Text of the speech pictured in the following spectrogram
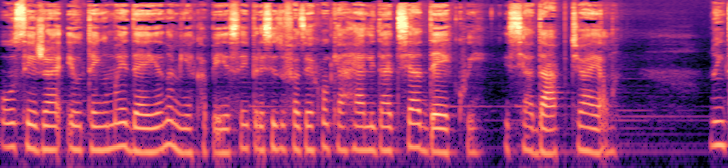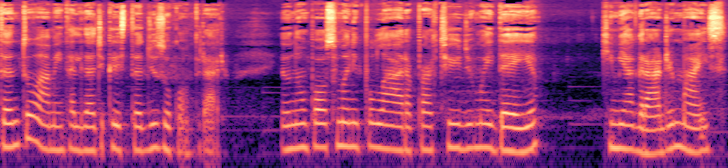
Ou seja, eu tenho uma ideia na minha cabeça e preciso fazer com que a realidade se adeque e se adapte a ela. No entanto, a mentalidade cristã diz o contrário. Eu não posso manipular a partir de uma ideia que me agrade mais.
